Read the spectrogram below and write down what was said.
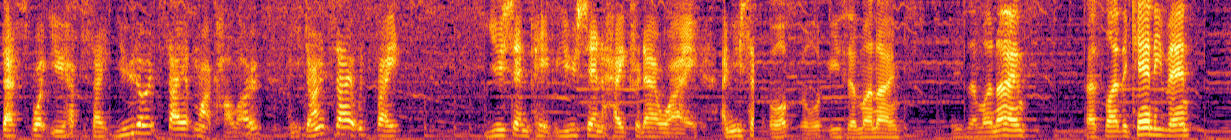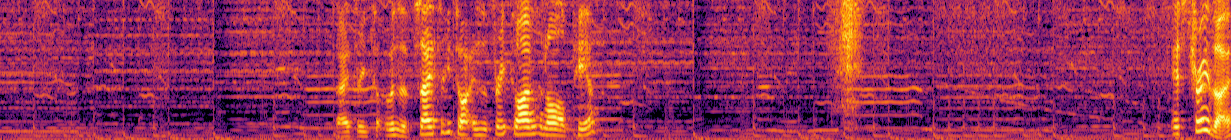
That's what you have to say. You don't say it, Mike Hullo, and you don't say it with fate. You send people, you send hatred our way, and you say. Oh, oh, he said my name. He said my name. That's like the candy van. Say three times. Was it say three times? Is it three times and I'll appear? It's true though.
